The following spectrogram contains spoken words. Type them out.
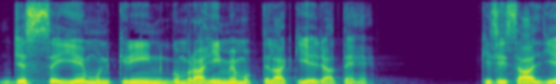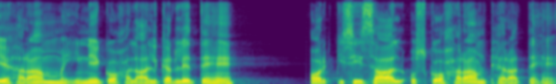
جس سے یہ منکرین گمراہی میں مبتلا کیے جاتے ہیں۔ کسی سال یہ حرام مہینے کو حلال کر لیتے ہیں اور کسی سال اس کو حرام ٹھہراتے ہیں،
